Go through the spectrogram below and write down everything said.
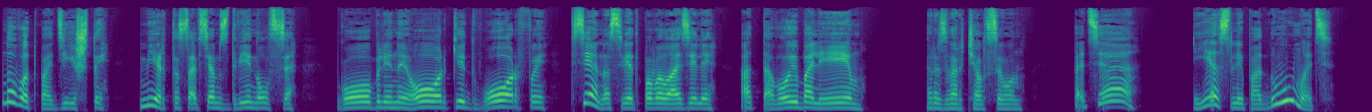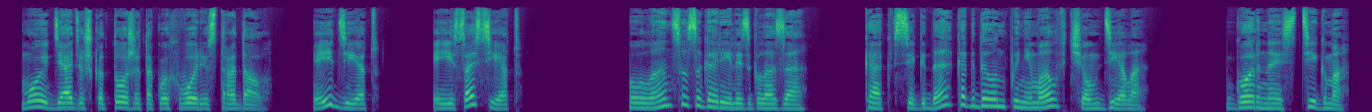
Ну вот поди ж ты, мир-то совсем сдвинулся. Гоблины, орки, дворфы — все на свет повылазили. Оттого и болеем. Разворчался он. Хотя если подумать, мой дядюшка тоже такой хворью страдал. И дед, и сосед. У Ланса загорелись глаза. Как всегда, когда он понимал, в чем дело. Горная стигма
